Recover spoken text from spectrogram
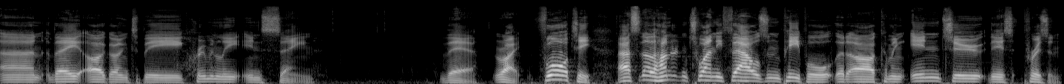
And they are going to be criminally insane. There. Right. 40. That's another 120,000 people that are coming into this prison.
